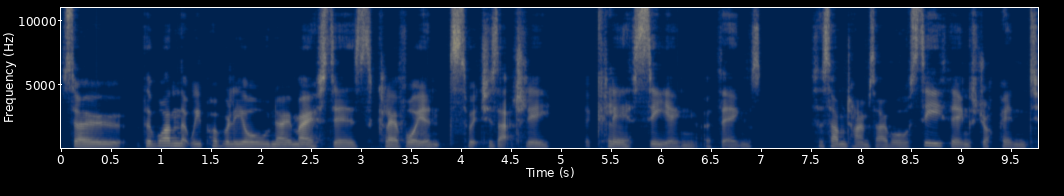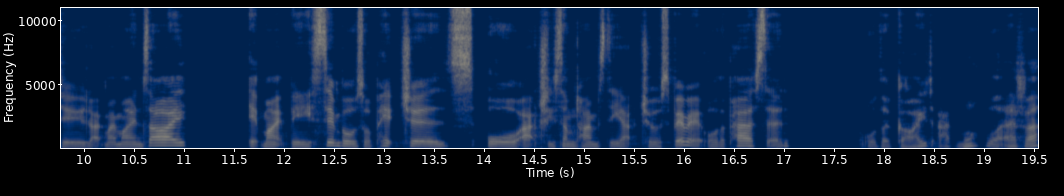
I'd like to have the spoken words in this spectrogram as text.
So the one that we probably all know most is clairvoyance, which is actually the clear seeing of things. So sometimes I will see things drop into like my mind's eye. It might be symbols or pictures, or actually sometimes the actual spirit or the person or the guide, animal, whatever.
